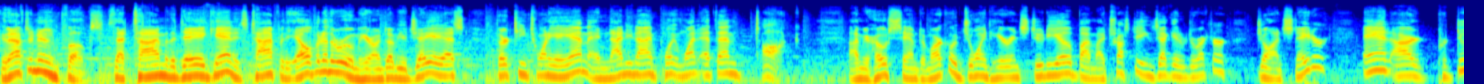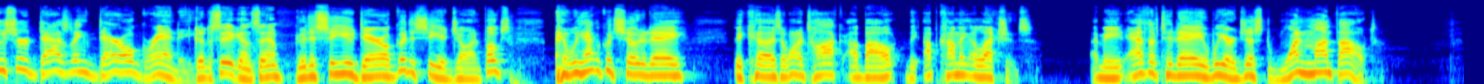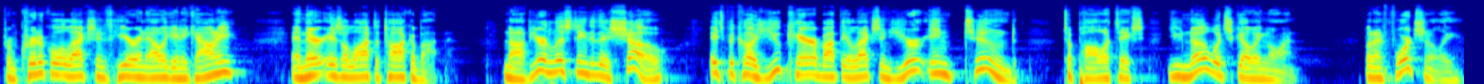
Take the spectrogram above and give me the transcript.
Good afternoon, folks. It's that time of the day again. It's time for the elephant in the room here on WJAS 1320 AM and 99.1 FM Talk. I'm your host, Sam DeMarco, joined here in studio by my trusty executive director, John Schneider, and our producer, dazzling Daryl Grandy. Good to see you again, Sam. Good to see you, Daryl. Good to see you, John. Folks, we have a good show today because I want to talk about the upcoming elections. I mean, as of today, we are just one month out from critical elections here in Allegheny County, and there is a lot to talk about. Now, if you're listening to this show, it's because you care about the elections. You're in tuned to politics. You know what's going on. But unfortunately,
